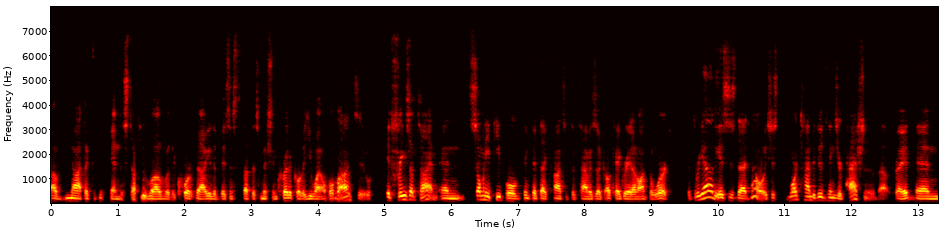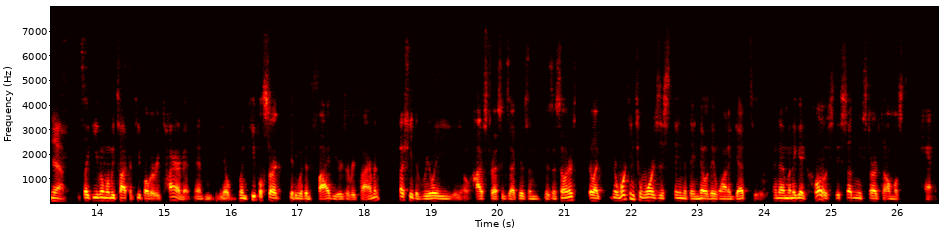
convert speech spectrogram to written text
uh, not the, again the stuff you love or the core value of the business stuff that's mission critical that you want to hold on to it frees up time. And so many people think that that concept of time is like okay great i don't have to work. But the reality is is that no it's just more time to do the things you're passionate about right? And yeah. it's like even when we talk to people about retirement and you know when people start getting within five years of retirement especially the really you know high stress executives and business owners they're like they're working towards this thing that they know they want to get to. And then when they get close they suddenly start to almost panic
